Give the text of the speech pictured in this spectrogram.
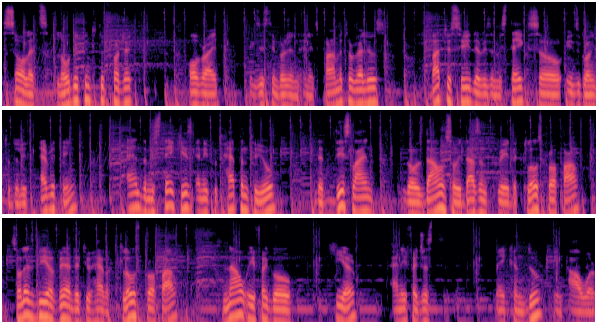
So let's load it into the project, overwrite existing version and its parameter values. But you see there is a mistake, so it's going to delete everything. And the mistake is, and it could happen to you, that this line goes down so it doesn't create a closed profile. So let's be aware that you have a closed profile. Now if I go here and if I just make undo in our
